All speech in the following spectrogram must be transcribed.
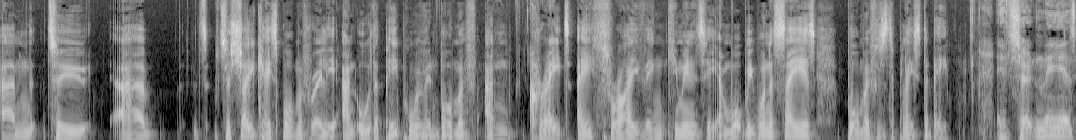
um, to uh, to showcase Bournemouth really and all the people within Bournemouth and create a thriving community. And what we want to say is Bournemouth is the place to be. It certainly is.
